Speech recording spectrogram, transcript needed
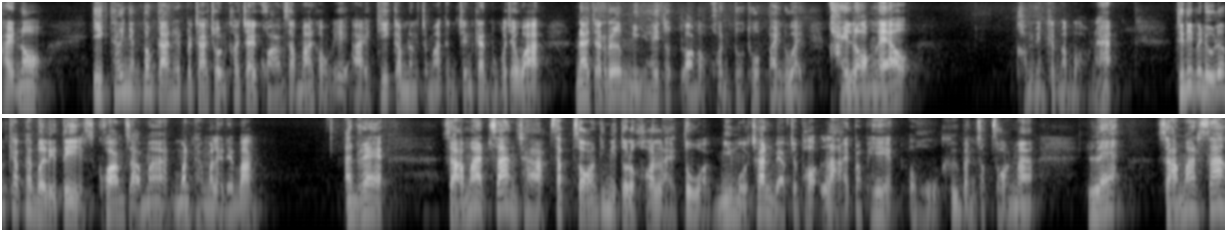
ภายนอก อีกทั้งยังต้องการให้ประชาชนเข้าใจความสามารถของ AI ที่กำลังจะมาถึงเช่นกัน ผมเข้าใจว่าน่าจะเริ่มมีให้ทดลองกับคนทั่ว ๆ ไปด้วย ใครลองแล้ว comment กันมาบอกนะฮะ ทีนี้ไปดูเรื่อง capabilities ความสามารถมันทำอะไรได้บ้าง อันแรก สามารถสร้างฉากซับซ้อนที่มีตัวละครหลายตัว มี motion แบบเฉพาะหลายประเภท โอ้โห คือมันซับซ้อนมาก และสามารถสร้าง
